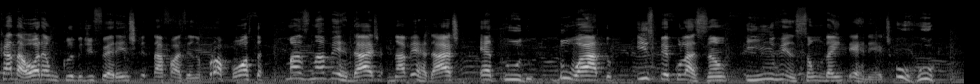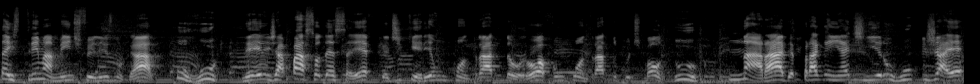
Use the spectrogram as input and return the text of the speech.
cada hora é um clube diferente que tá fazendo proposta, mas na verdade, na verdade, é tudo boato, especulação e invenção da internet. O Hulk tá extremamente feliz no Galo. O Hulk, né, ele já passou dessa época de querer um contrato da Europa, um contrato do futebol turco, na Arábia, para ganhar dinheiro. O Hulk já é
